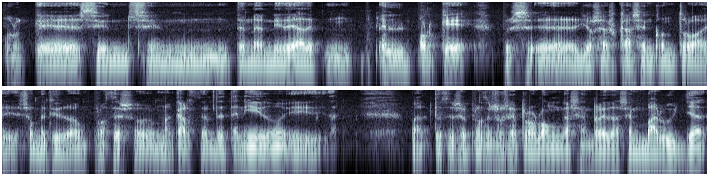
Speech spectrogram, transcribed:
porque sin, tener ni idea de el por qué, pues eh, Joseph K. se encontró sometido a un proceso en una cárcel, detenido y entonces el proceso se prolonga, se enreda, se embarulla,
